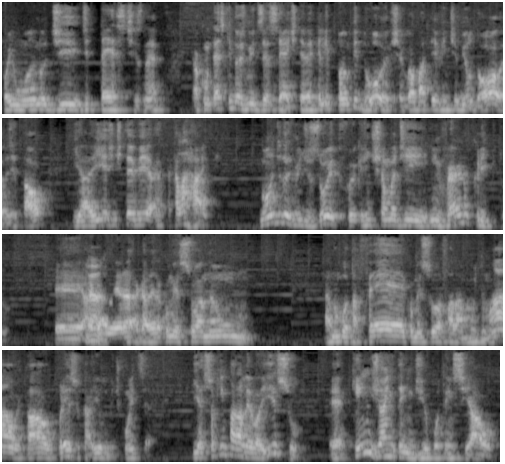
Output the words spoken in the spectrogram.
foi um ano de, de testes, né? Acontece que em 2017 teve aquele pump 2, chegou a bater 20 mil dólares e tal, e aí a gente teve aquela hype. No ano de 2018 foi o que a gente chama de inverno cripto. É, a, ah. galera, a galera começou a não, a não botar fé, começou a falar muito mal e tal, o preço caiu do Bitcoin, etc. E só que em paralelo a isso, é, quem já entendia o potencial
